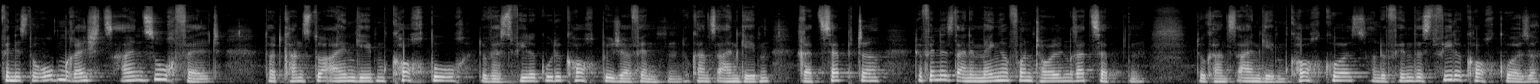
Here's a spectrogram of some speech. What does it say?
findest du oben rechts ein Suchfeld. Dort kannst du eingeben Kochbuch, du wirst viele gute Kochbücher finden. Du kannst eingeben Rezepte, du findest eine Menge von tollen Rezepten. Du kannst eingeben Kochkurs und du findest viele Kochkurse.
